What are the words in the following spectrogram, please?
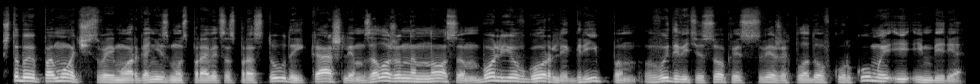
Чтобы помочь своему организму справиться с простудой, кашлем, заложенным носом, болью в горле, гриппом, выдавите сок из свежих плодов куркумы и имбиря.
